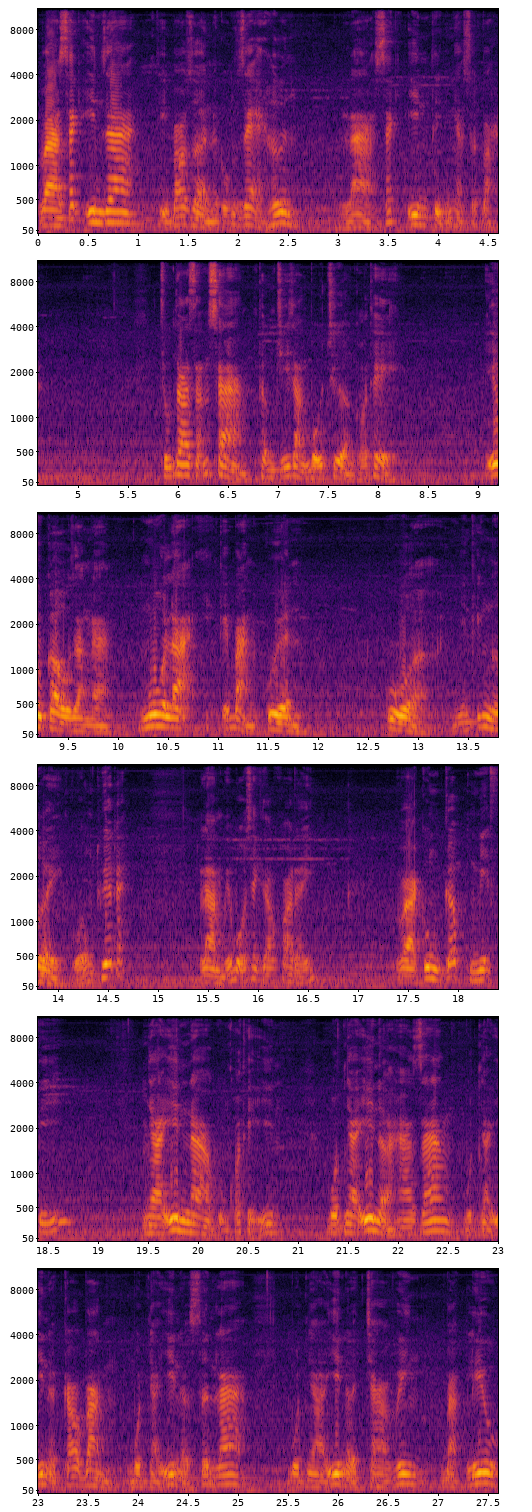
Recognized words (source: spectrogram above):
Và sách in ra thì bao giờ nó cũng rẻ hơn là sách in từ những nhà xuất bản. Chúng ta sẵn sàng, thậm chí rằng bộ trưởng có thể yêu cầu rằng là mua lại cái bản quyền của những cái người của ông Thuyết ấy làm cái bộ sách giáo khoa đấy và cung cấp miễn phí. Nhà in nào cũng có thể in. Một nhà in ở Hà Giang, một nhà in ở Cao Bằng, một nhà in ở Sơn La, một nhà in ở Trà Vinh, Bạc Liêu,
